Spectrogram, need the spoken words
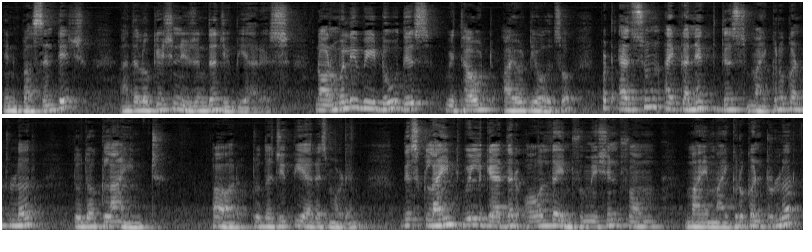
in percentage and the location using the GPRS. Normally, we do this without IoT also. But as soon I connect this microcontroller to the client or to the GPRS modem, this client will gather all the information from my microcontroller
